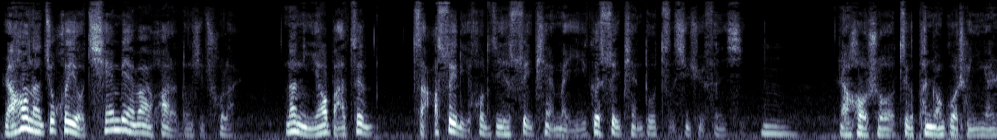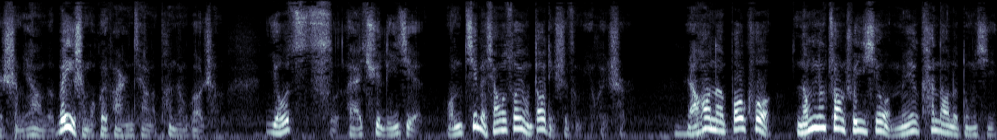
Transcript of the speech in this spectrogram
然后呢，就会有千变万化的东西出来。那你要把这砸碎了以后的这些碎片，每一个碎片都仔细去分析。嗯然后说这个碰撞过程应该是什么样的，为什么会发生这样的碰撞过程，由此来去理解我们基本相互作用到底是怎么一回事儿。然后呢，包括能不能撞出一些我们没有看到的东西，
